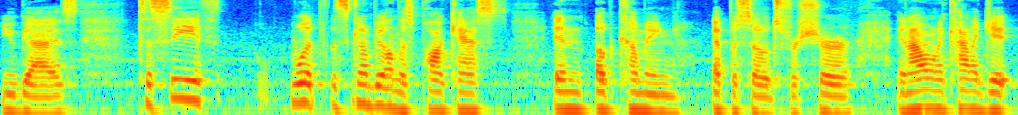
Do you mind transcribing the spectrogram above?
you guys to see if what's going to be on this podcast in upcoming episodes for sure. And I want to kind of get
